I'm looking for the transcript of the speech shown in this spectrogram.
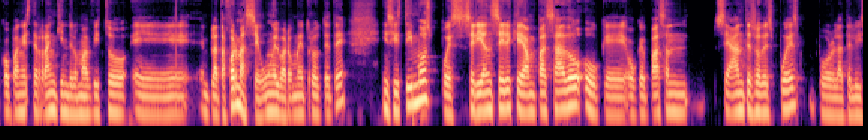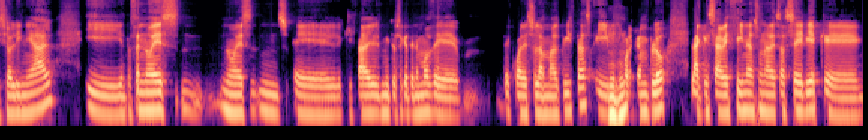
copan este ranking de lo más visto eh, en plataformas, según el barómetro TT, insistimos, pues serían series que han pasado o que, o que pasan sea antes o después por la televisión lineal y entonces no es, no es eh, quizá el mito ese que tenemos de, cuáles son las más vistas y por ejemplo la que se avecina es una de esas series que,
